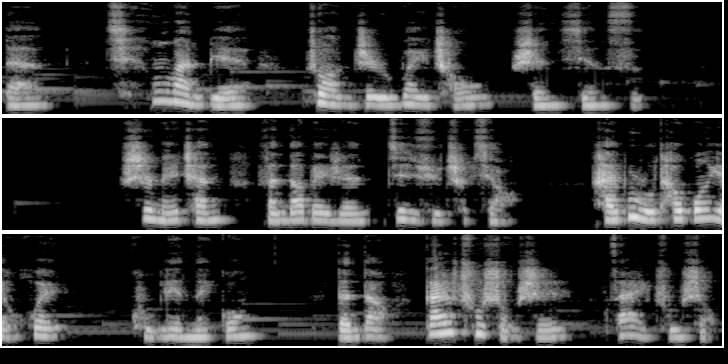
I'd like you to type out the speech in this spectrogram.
但千万别壮志未酬身先死。事没成，反倒被人继续耻笑，还不如韬光养晦，苦练内功，等到该出手时再出手。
